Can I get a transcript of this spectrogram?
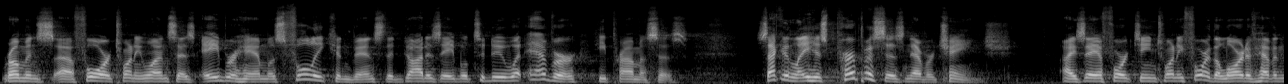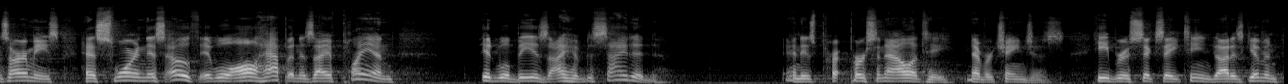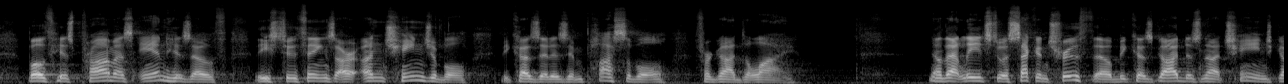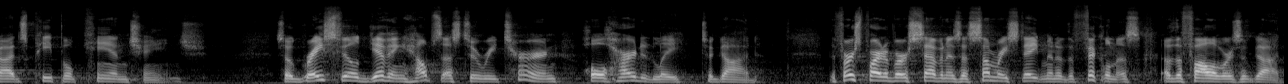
Romans uh, 4:21 says Abraham was fully convinced that God is able to do whatever he promises. Secondly, his purposes never change. Isaiah 14:24 The Lord of heaven's armies has sworn this oath it will all happen as I have planned it will be as I have decided and his personality never changes. Hebrews 6:18 God has given both his promise and his oath. These two things are unchangeable because it is impossible for God to lie. Now that leads to a second truth though because God does not change, God's people can change. So grace-filled giving helps us to return wholeheartedly to God. The first part of verse 7 is a summary statement of the fickleness of the followers of God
